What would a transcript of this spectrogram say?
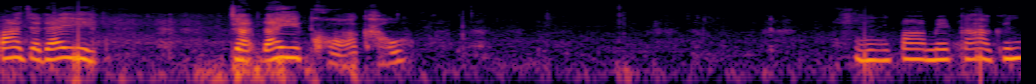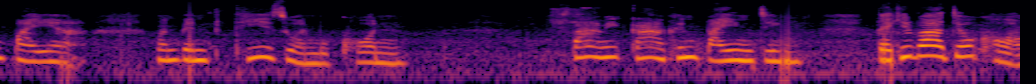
ป้าจะได้จะได้ขอเขาป้าไม่กล้าขึ้นไปอะ มันเป็นที่ส่วนบุคคล ป้าไม่กล้าขึ้นไปจริง ๆ แต่คิดว่าเจ้าของ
